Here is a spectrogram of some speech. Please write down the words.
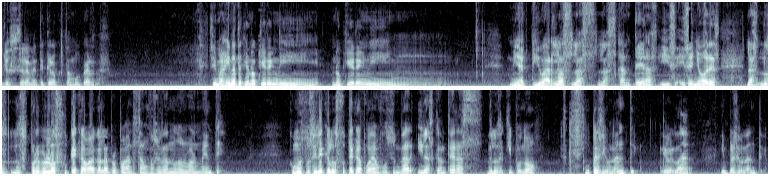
Yo sinceramente creo que estamos verdes. Si imagínate que no quieren ni no quieren ni ni activar las, las, las canteras y, señores, los, los, por ejemplo los Futeca Vaga, la propaganda están funcionando normalmente. ¿Cómo es posible que los Futeca puedan funcionar y las canteras de los equipos no? Es que es impresionante, de verdad, impresionante.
